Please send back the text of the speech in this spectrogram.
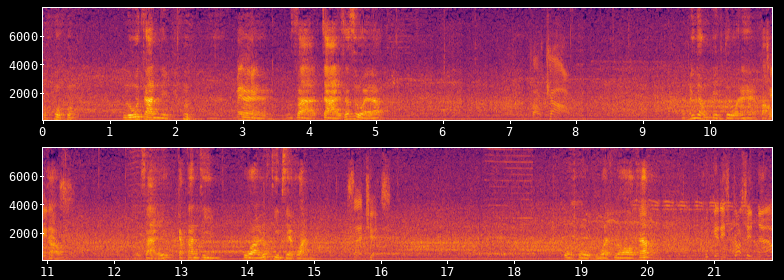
โอ้โหรู้ทันอีกแหม Mejia. อุตส่าห์จ่ายซะสวยแล้ว Falcao. ผมไม่ยอมเปลี่ยนตัวนะฮะเปล่าเขา Martinez. สงสัยกับตันทีมกลัวลูกทีมเสียขวัญ Sanchez. โอ้โหหวดรอครับ Could get his cross in now.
